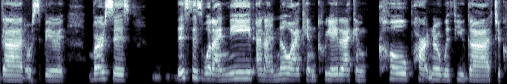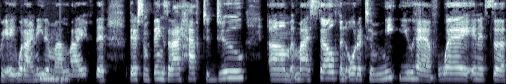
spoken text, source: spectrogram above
God or Spirit, versus this is what I need, and I know I can create it. I can co partner with you, God, to create what I need mm-hmm. in my mm-hmm. life. That there's some things that I have to do um, myself in order to meet you halfway. And it's a,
